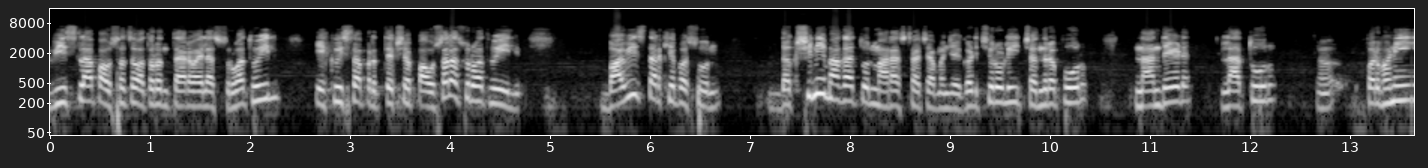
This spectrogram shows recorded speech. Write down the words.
वीसला पावसाचं वातावरण तयार व्हायला सुरुवात होईल. एकवीसला प्रत्यक्ष पावसाला सुरुवात होईल. बावीस तारखेपासून दक्षिणी भागातून महाराष्ट्राच्या म्हणजे गडचिरोली चंद्रपूर नांदेड लातूर परभणी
